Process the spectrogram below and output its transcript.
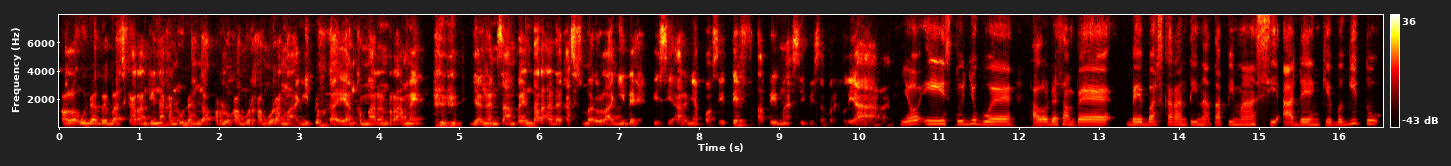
Kalau udah bebas karantina kan udah nggak perlu kabur-kaburan lagi tuh kayak yang kemarin rame. Jangan sampai ntar ada kasus baru lagi deh, PCR-nya positif tapi masih bisa berkeliaran. Yoi, setuju gue. Kalau udah sampai bebas karantina tapi masih ada yang kayak begitu,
